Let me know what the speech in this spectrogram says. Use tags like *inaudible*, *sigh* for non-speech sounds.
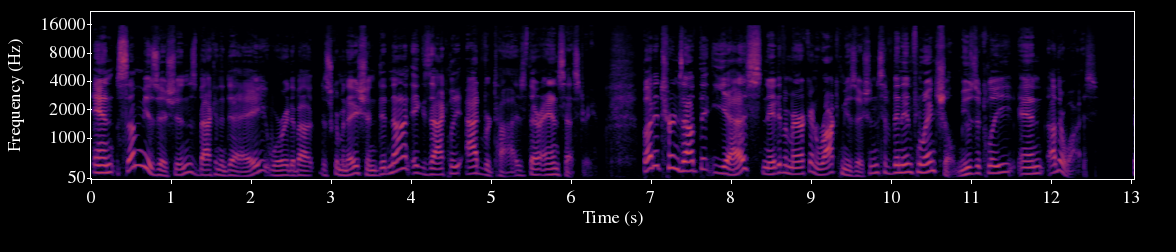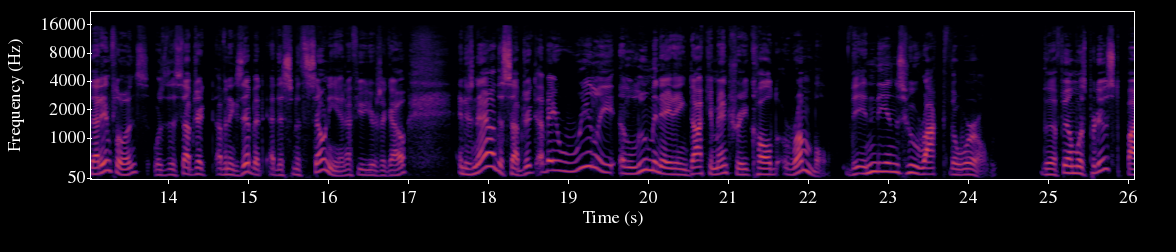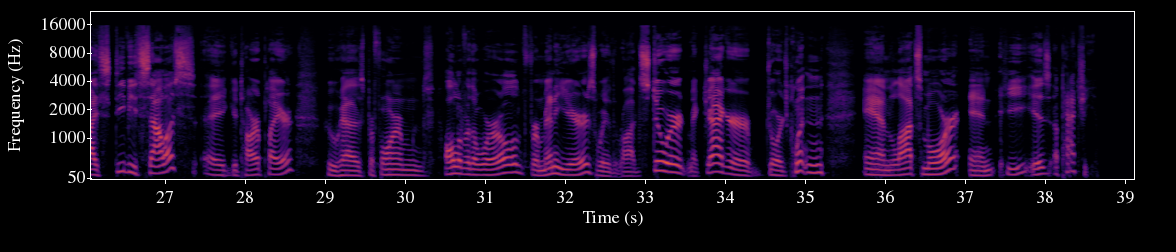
And some musicians back in the day, worried about discrimination, did not exactly advertise their ancestry. But it turns out that yes, Native American rock musicians have been influential, musically and otherwise. That influence was the subject of an exhibit at the Smithsonian a few years ago and is now the subject of a really illuminating documentary called Rumble The Indians Who Rocked the World. The film was produced by Stevie Salas, a guitar player who has performed all over the world for many years with Rod Stewart, Mick Jagger, George Clinton, and lots more. And he is Apache.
